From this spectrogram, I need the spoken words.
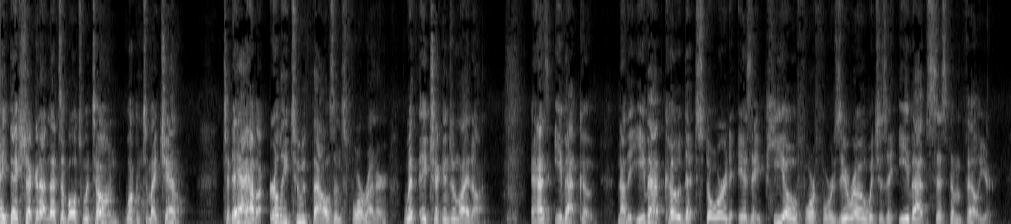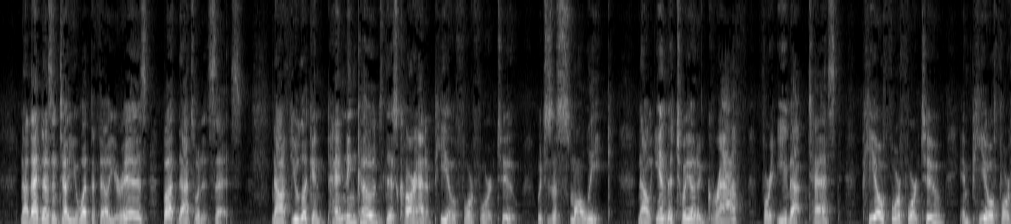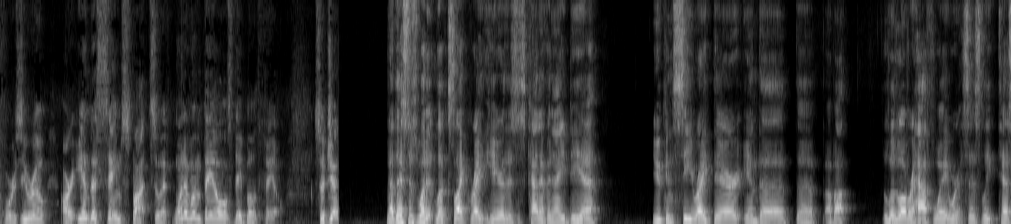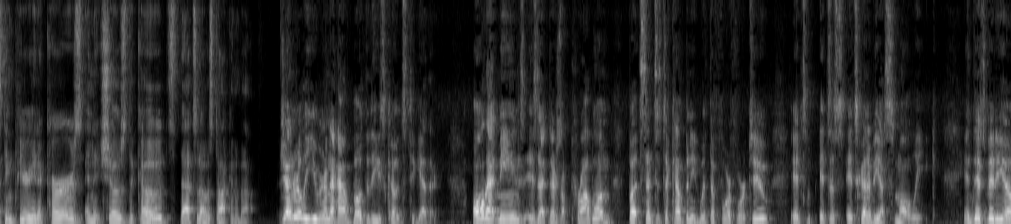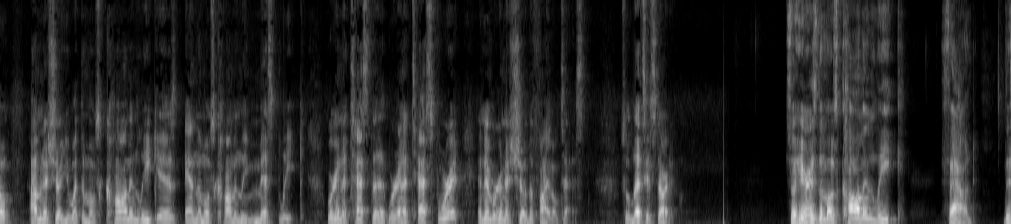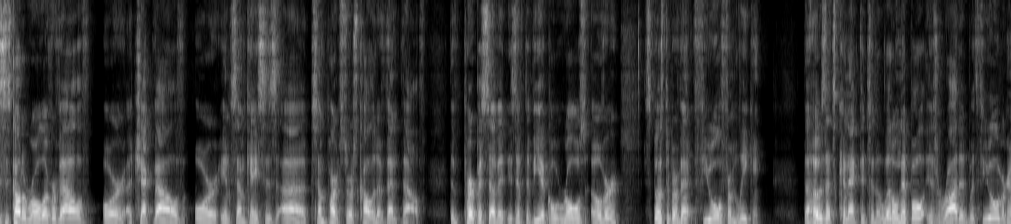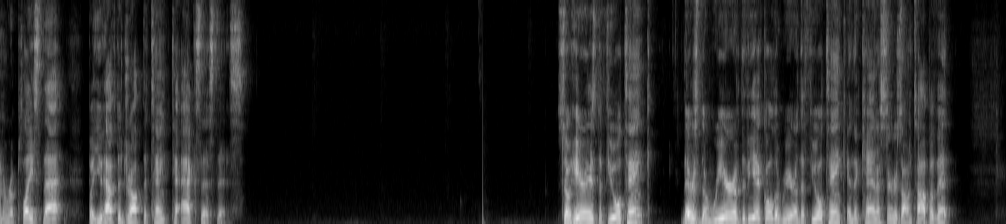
Hey, thanks for checking out Nuts and Bolts with Tone. Welcome to my channel. Today I have an early 2000s 4Runner with a check engine light on. It has EVAP code. Now the EVAP code that's stored is a P0440, which is an EVAP system failure. Now that doesn't tell you what the failure is, but that's what it says. Now if you look in pending codes, this car had a P0442, which is a small leak. Now in the Toyota graph for EVAP test, P0442 and P0440 are in the same spot. So if one of them fails, they both fail. So now this is what it looks like right here. This is kind of an idea. You can see right there in the, the about a little over halfway where it says leak testing period occurs and it shows the codes. That's what I was talking about. Generally, you're going to have both of these codes together. All that means is that there's a problem, but since it's accompanied with the 442, it's it's a, it's going to be a small leak. In this video, I'm going to show you what the most common leak is and the most commonly missed leak. We're going to test the we're going to test for it and then we're going to show the final test. So let's get started. So here is the most common leak found. This is called a rollover valve or a check valve or in some cases uh, some part stores call it a vent valve. The purpose of it is if the vehicle rolls over, it's supposed to prevent fuel from leaking. The hose that's connected to the little nipple is rotted with fuel. We're going to replace that, but you have to drop the tank to access this. So here is the fuel tank. There's the rear of the vehicle, the rear of the fuel tank, and the canister is on top of it.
